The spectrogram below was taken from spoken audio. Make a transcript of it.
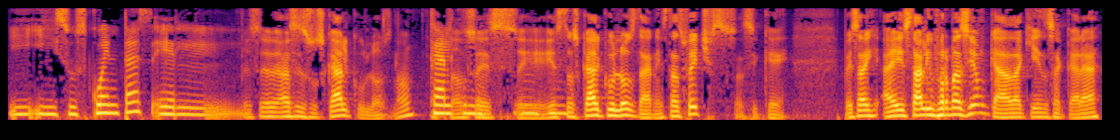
y, y sus cuentas, él pues, eh, hace sus cálculos, ¿no? Cálculos. Entonces, eh, estos cálculos dan estas fechas. Así que, pues ahí, ahí está la información. Cada quien sacará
